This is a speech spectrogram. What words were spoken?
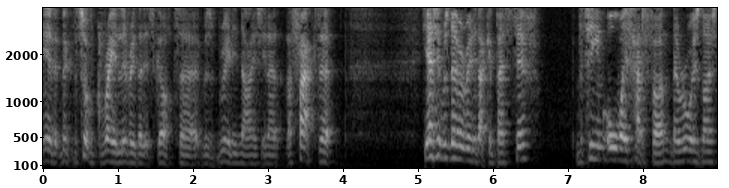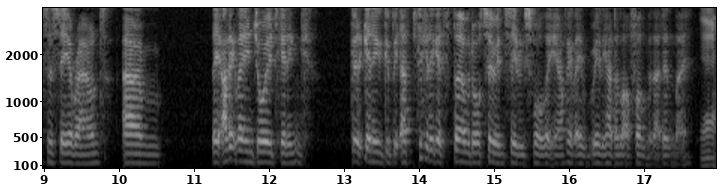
yeah, the, the, the sort of grey livery that it's got uh, was really nice. You know, the fact that yes, it was never really that competitive. The team always had fun. They were always nice to see around. Um, they, I think they enjoyed getting getting a good, beat, uh, particularly against Thermidor two in Series Four. That you know, I think they really had a lot of fun with that, didn't they? Yeah.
